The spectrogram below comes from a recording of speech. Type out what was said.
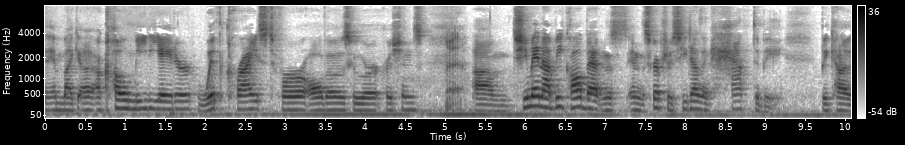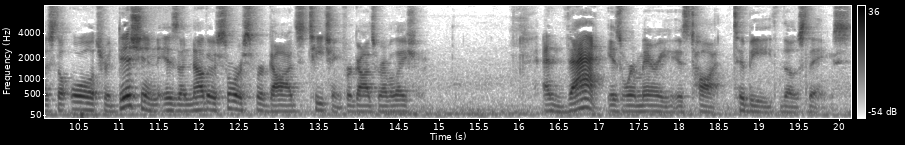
and like a, a co-mediator with Christ for all those who are Christians. Yeah. Um, she may not be called that in the, in the scriptures. She doesn't have to be, because the oral tradition is another source for God's teaching, for God's revelation. And that is where Mary is taught to be those things.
